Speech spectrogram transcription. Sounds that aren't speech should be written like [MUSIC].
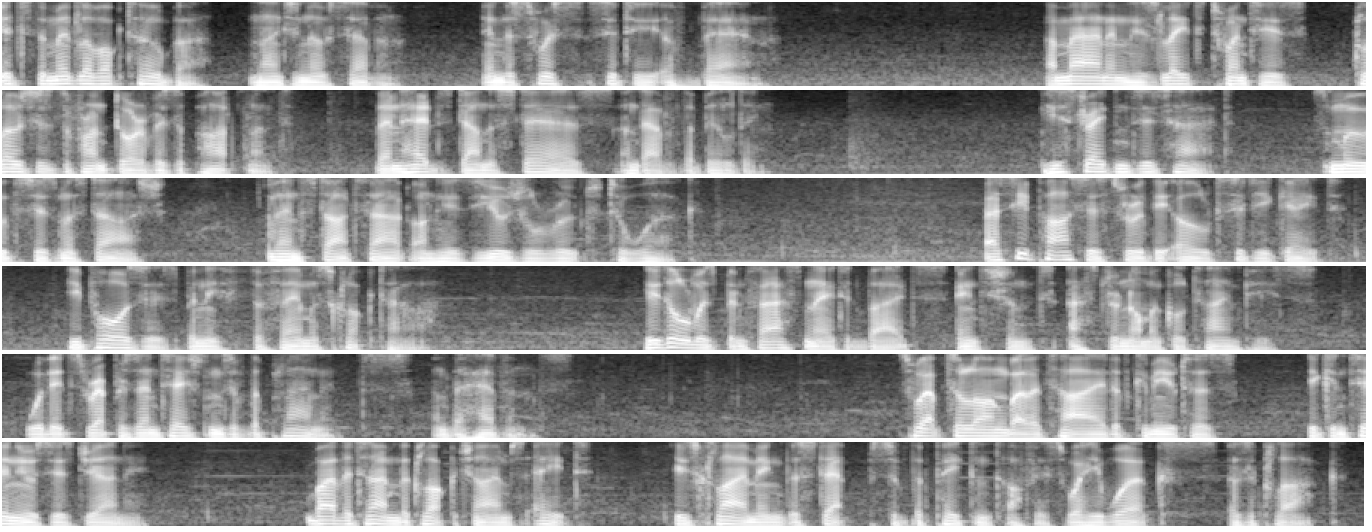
It's the middle of October, 1907, in the Swiss city of Bern. A man in his late 20s closes the front door of his apartment, then heads down the stairs and out of the building. He straightens his hat, smooths his moustache, then starts out on his usual route to work. As he passes through the old city gate, he pauses beneath the famous clock tower. He's always been fascinated by its ancient astronomical timepiece with its representations of the planets and the heavens. Swept along by the tide of commuters, he continues his journey. By the time the clock chimes eight, he's climbing the steps of the patent office where he works as a clerk.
